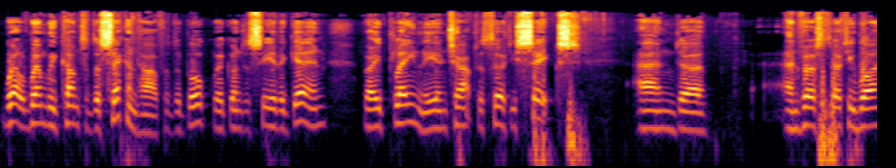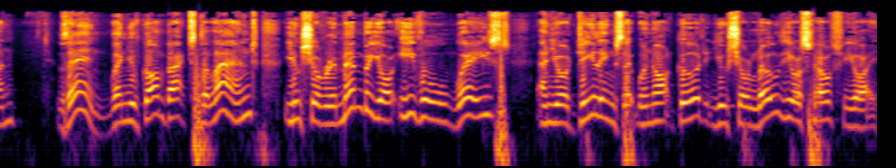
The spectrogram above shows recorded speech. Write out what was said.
well, when we come to the second half of the book, we're going to see it again very plainly in chapter 36 and, uh, and verse 31. Then, when you've gone back to the land, you shall remember your evil ways and your dealings that were not good. And you shall loathe yourselves for your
